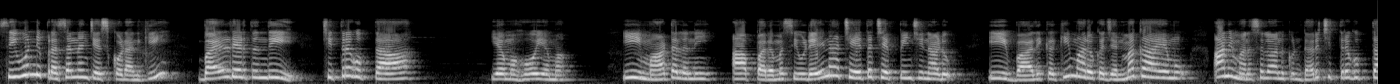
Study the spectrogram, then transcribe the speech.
శివుణ్ణి ప్రసన్నం చేసుకోవడానికి బయలుదేరుతుంది. చిత్రగుప్త యమహో యమ ఈ మాటలని ఆ పరమశివుడే నా చేత చెప్పించినాడు. ఈ బాలికకి మరొక జన్మ ఖాయము అని మనసులో అనుకుంటారు చిత్రగుప్త.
